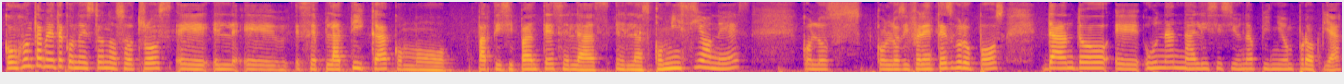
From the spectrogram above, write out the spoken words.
Conjuntamente con esto, nosotros eh, se platica como participantes en las, en las comisiones con los, con los diferentes grupos, dando eh, un análisis y una opinión propia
